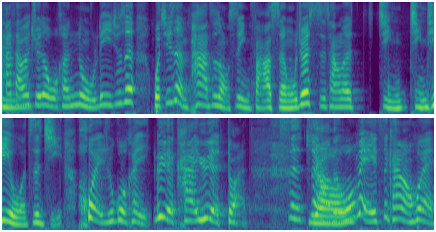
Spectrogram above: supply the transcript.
他才会觉得我很努力。就是我其实很怕这种事情发生，我就会时常的警警惕我自己。会如果可以越开越短是最好的。我每一次开完会，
